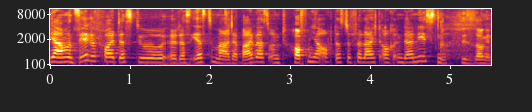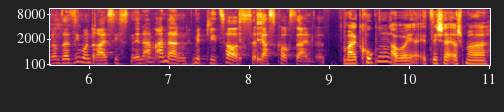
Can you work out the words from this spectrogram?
Wir haben uns sehr gefreut, dass du äh, das erste Mal dabei warst und hoffen ja auch, dass du vielleicht auch in der nächsten Saison, in unserer 37. in einem anderen Mitgliedshaus Gastkoch sein wirst. Mal gucken, aber jetzt ist ja erstmal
